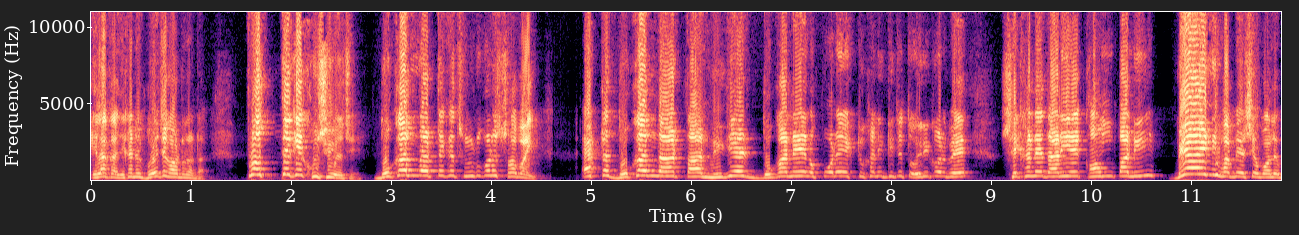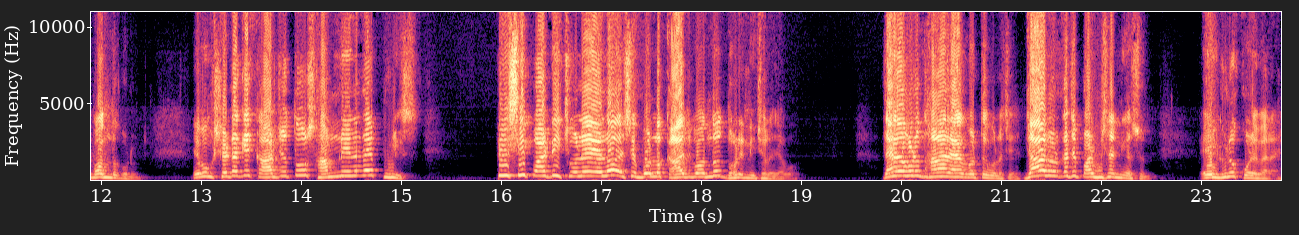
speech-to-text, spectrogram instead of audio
এলাকা যেখানে হয়েছে ঘটনাটা, প্রত্যেকে খুশি হয়েছে। দোকানদার থেকে শুরু করে সবাই। একটা দোকানদার তার নিজের দোকানের ওপরে একটুখানি কিছু তৈরি করবে, সেখানে দাঁড়িয়ে কোম্পানি বেআইনিভাবে এসে বলে বন্ধ করুন। এবং সেটাকে কার্যত সামনে এনে দেয় পুলিশ। পিসি পার্টি চলে এলো, এসে বলল, কাজ বন্ধ, ধরে নিয়ে চলে যাব। দেখা কোনো থানা দেখা করতে বলেছে। যান, ওর কাছে পারমিশন নিয়ে আসুন। এইগুলো করে বেড়ায়।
